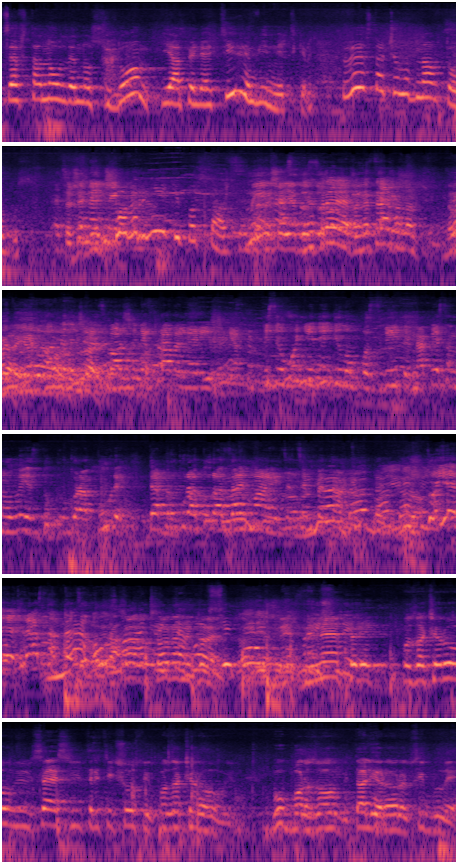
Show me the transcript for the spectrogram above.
це встановлено судом і апеляційним Вінницьким. Вистачило б на автобус. Це вже інше. Поверніть і поставте. Ще я Не треба, не треба нам. Давайте я Це ваше неправильне рішення. І сьогодні відділом освіти написано лист до прокуратури, де прокуратура займається цим питанням. То є регресна процедура. Мене перед позачерговою сесією 36-ї позачерговою був Борзов, Віталій Григорович, всі були.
